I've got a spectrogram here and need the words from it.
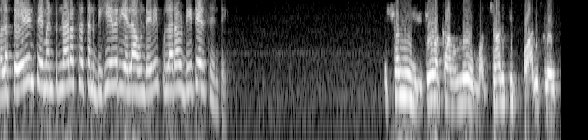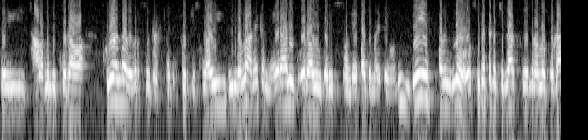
వాళ్ళ పేరెంట్స్ ఏమంటున్నారు? అసలు తన బిహేవియర్ ఎలా ఉండేది? పుల్లారావు డీటెయిల్స్ ఏంటి? విషయాన్ని ఇటీవల కాలంలో మద్యానికి బానిసలైపోయి చాలా మంది కూడా క్రూరంగా వివరిస్తున్నట్లు సూచిస్తున్నాయి. దీనివల్ల అనేక నేరాలు ఘోరాలు గడిస్తున్న నేపథ్యం అయితే ఉంది. ఇదే సమయంలో సూర్యాపేట జిల్లా కేంద్రంలో కూడా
